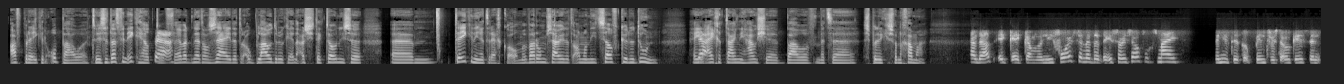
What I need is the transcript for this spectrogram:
afbreken en opbouwen. Tenminste, dat vind ik heel tof. Ja. Hè? Wat ik net al zei, dat er ook blauwdrukken en architectonische ehm, tekeningen terechtkomen. Waarom zou je dat allemaal niet zelf kunnen doen? Hè, je Ja. eigen tiny houseje bouwen met eh spulletjes van de gamma. Nou, dat. Ik, ik kan me niet voorstellen. Dat is sowieso volgens mij, ik weet niet of dit op Pinterest ook is, een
